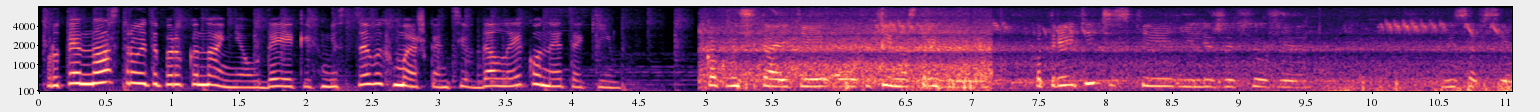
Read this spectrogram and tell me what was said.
Проте настрої та переконання у деяких місцевих мешканців далеко не такі. Как вы считаете, э, какие настроения? Патриотические или же все же не совсем?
